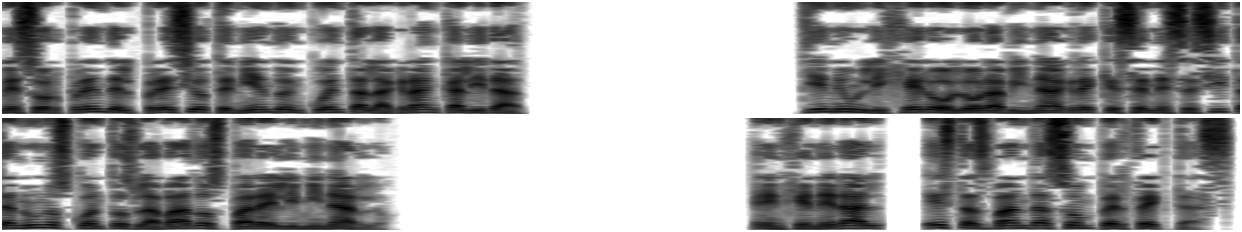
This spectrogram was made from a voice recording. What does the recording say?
Me sorprende el precio teniendo en cuenta la gran calidad. Tiene un ligero olor a vinagre que se necesitan unos cuantos lavados para eliminarlo. En general, estas bandas son perfectas.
